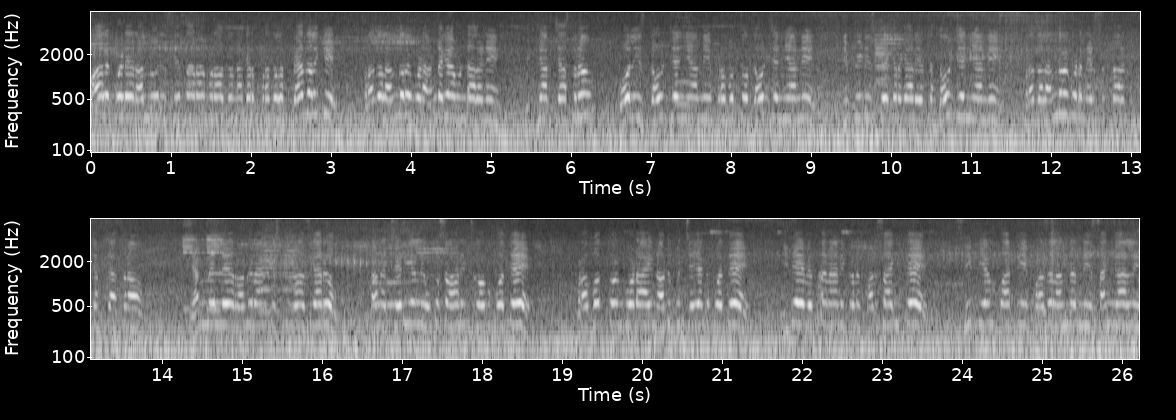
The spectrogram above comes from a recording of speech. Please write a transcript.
పాలకోడేరు అల్లూరి సీతారామరాజు నగర్ ప్రజల పేదలకి ప్రజలందరూ కూడా అండగా ఉండాలని విజ్ఞప్తి చేస్తున్నాం. పోలీస్ దౌర్జన్యాన్ని ప్రభుత్వ దౌర్జన్యాన్ని డిప్యూటీ స్పీకర్ గారి యొక్క దౌర్జన్యాన్ని ప్రజలందరూ కూడా నిరసించాలని విజ్ఞప్తి చేస్తున్నాం. ఎమ్మెల్యే రఘురామకృష్ణరాజు గారు తన చర్యల్ని ఉపసంహరించుకోకపోతే ప్రభుత్వం కూడా ఆయన అదుపు చేయకపోతే ఇదే విధానాన్ని కొనసాగితే సిపిఎం పార్టీ ప్రజలందరినీ సంఘాలని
